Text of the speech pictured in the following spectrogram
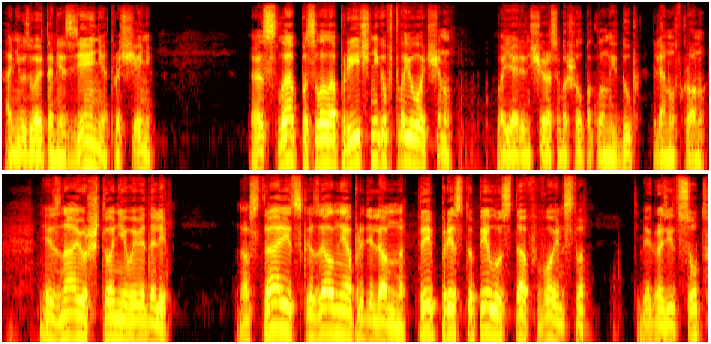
они вызывают омерзение, отвращение. Ослаб посылал опричников в твою отчину. Боярин еще раз обошел поклонный дуб, глянул в крону. — Не знаю, что они выведали. Но старец сказал мне определенно, ты приступил устав воинства. Тебе грозит суд,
